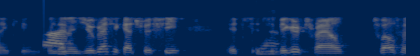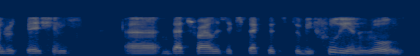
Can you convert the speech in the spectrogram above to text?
Thank you. And then in geographic atrophy, it's, it's yeah. a bigger trial, 1,200 patients. Uh, that trial is expected to be fully enrolled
